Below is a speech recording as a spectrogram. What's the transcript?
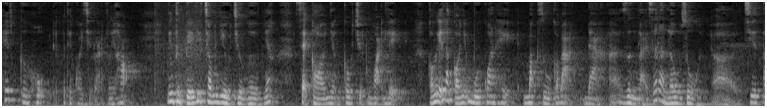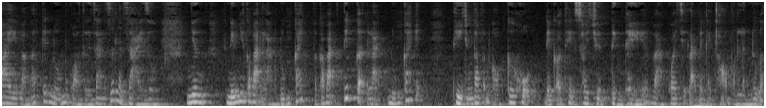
hết cơ hội để có thể quay trở lại với họ. Nhưng thực tế thì trong nhiều trường hợp nhé sẽ có những câu chuyện ngoại lệ có nghĩa là có những mối quan hệ mặc dù các bạn đã dừng lại rất là lâu rồi uh, chia tay và ngắt kết nối một khoảng thời gian rất là dài rồi nhưng nếu như các bạn làm đúng cách và các bạn tiếp cận lại đúng cách ấy, thì chúng ta vẫn có cơ hội để có thể xoay chuyển tình thế và quay trở lại bên cạnh họ một lần nữa.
